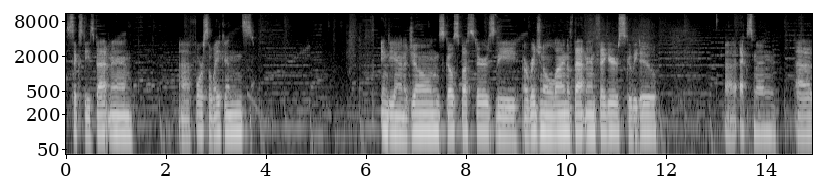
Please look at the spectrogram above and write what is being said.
60s Batman, uh, Force Awakens, Indiana Jones, Ghostbusters, the original line of Batman figures, Scooby-Doo, uh, X-Men. Uh,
